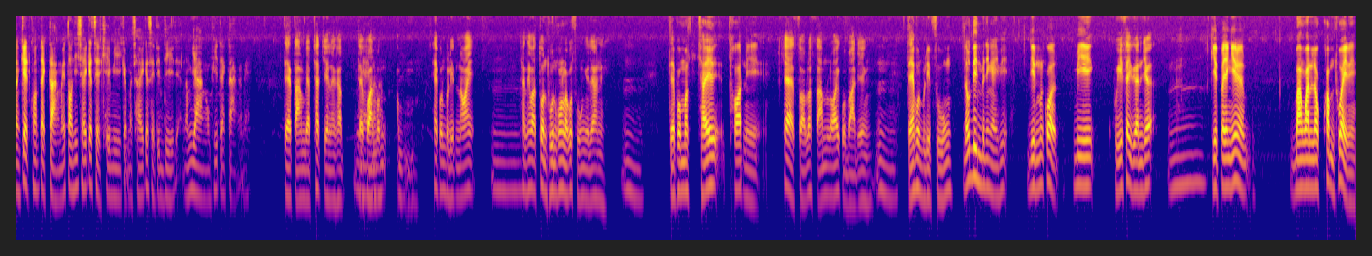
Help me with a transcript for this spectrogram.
สังเกตความแตกต่างไหมตอนที่ใช้เกษตรเคมีกับมาใช้เกษตรดินดีเนี่ยน้ำยางของพี่แตกต่างกันไหมแตกต่างแบบชัดเจนเลยครับ ยังไงแต่ก่อนบ้าง ผมครับให้ผลผลิตน้อย อืมทั้งที่ว่าต้นทุนของเราก็สูงอยู่แล้วนี่ อืมแต่ผมมาใช้ทอดนี่ แค่สอบละสามร้อยกว่าบาทเอง อืมแต่ผลผลิตสูง แล้วดินเป็นยังไงพี่ดินมันก็มีขุยไส้เดือนเยอะอืมกรีดไปอย่างนี้เนี่ยบางวันเราคว่ำถ้วยนี่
